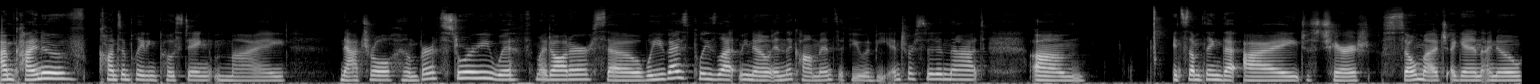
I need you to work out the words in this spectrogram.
I'm kind of contemplating posting my natural home birth story with my daughter. So, will you guys please let me know in the comments if you would be interested in that? Um, it's something that I just cherish so much. Again, I know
